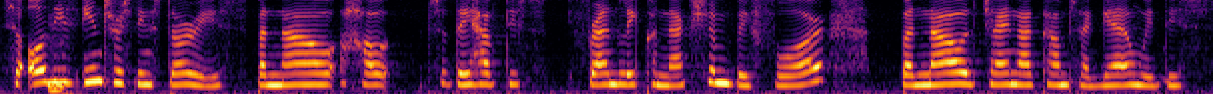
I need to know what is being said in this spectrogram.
So all Mm. these interesting stories, but now how so they have this friendly connection before, but now China comes again with this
